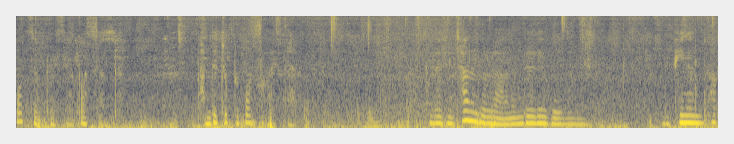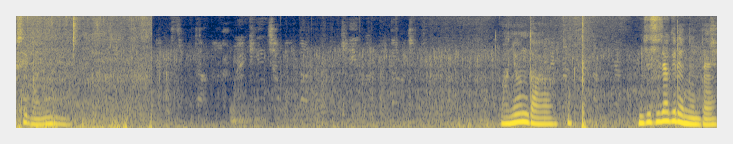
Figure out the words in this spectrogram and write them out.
버스 옆에 있어요 버스 옆에 반대쪽도 버스가 있어요. 근데 지금 차는 별로 안 흔들리고 근데 비는 확실히 많이 오네요. 많이 온다. 이제 시작이랬는데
